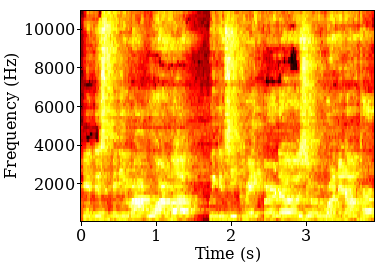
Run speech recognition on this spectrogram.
In this mini rock warm up, we can see Craig Burdos running on purple.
